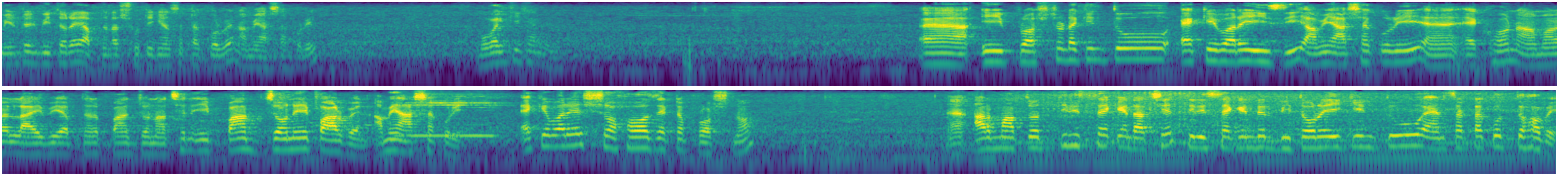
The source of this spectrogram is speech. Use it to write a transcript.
মিনিটের ভিতরে আপনারা সঠিক অ্যান্সারটা করবেন, আমি আশা করি। মোবাইল কি এখানে? এই প্রশ্নটা কিন্তু একেবারে ইজি আমি আশা করি এখন আমার লাইভে আপনারা পাঁচজন আছেন। এই পাঁচজনে পারবেন, আমি আশা করি। একেবারে সহজ একটা প্রশ্ন। আর মাত্র তিরিশ সেকেন্ড আছে। তিরিশ সেকেন্ডের ভিতরেই কিন্তু অ্যান্সারটা করতে হবে।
